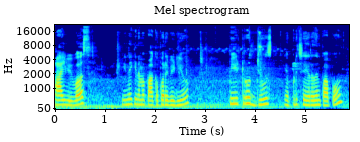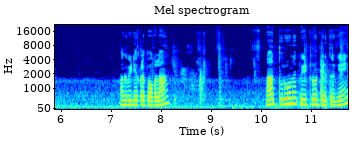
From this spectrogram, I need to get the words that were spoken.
ஹாய் விவாஸ் இன்றைக்கி நம்ம பார்க்க போகிற வீடியோ பீட்ரூட் ஜூஸ் எப்படி செய்கிறதுன்னு பார்ப்போம். அங்கே வீடியோக்குள்ளே போகலாம். நான் துருவன பீட்ரூட் எடுத்திருக்கேன்.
